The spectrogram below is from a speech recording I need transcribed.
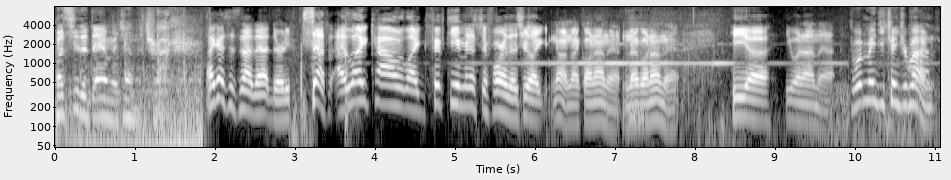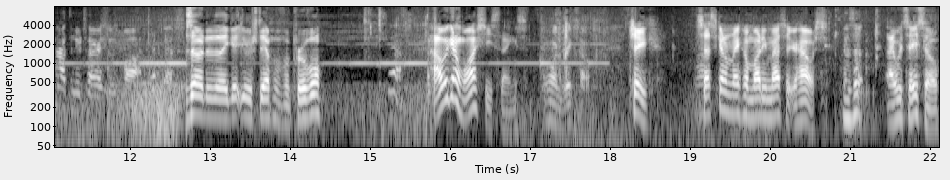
Let's see the damage on the truck. I guess it's not that dirty. Seth, I like how like 15 minutes before this, you're like, no, I'm not going on that. I'm not going on that. He uh he went on that. So what made you change your I'm mind? sure the new tires was bought. So did they get your stamp of approval? Yeah. How are we gonna wash these things? I'm going to Jake's house. Jake, Seth's gonna make a muddy mess at your house. Is it? I would say so.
